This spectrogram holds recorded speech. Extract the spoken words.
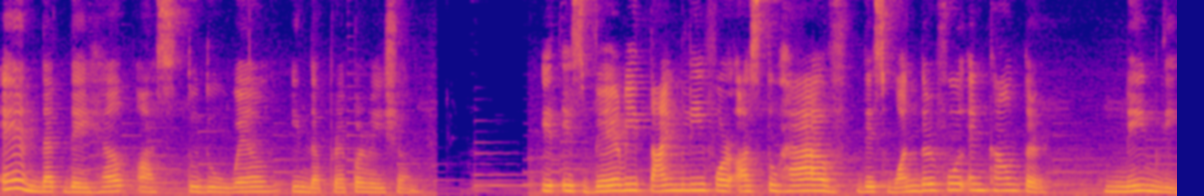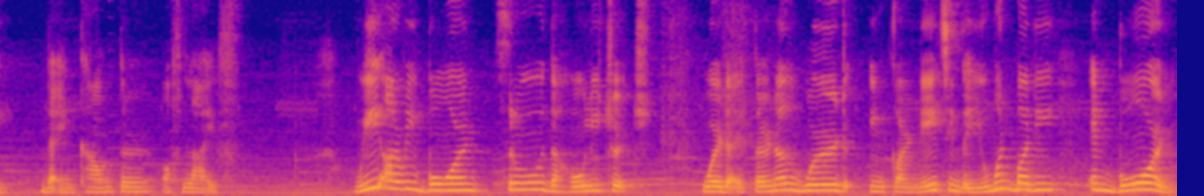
and that they help us to do well in the preparation. It is very timely for us to have this wonderful encounter, namely the encounter of life. We are reborn through the Holy Church, where the eternal Word incarnates in the human body and born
